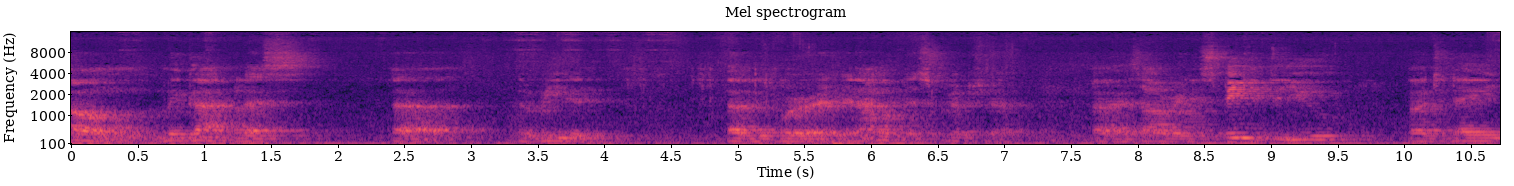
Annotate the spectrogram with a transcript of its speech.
own. May God bless uh, the reading of His Word, and I hope that Scripture uh, is already speaking to you uh, today.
